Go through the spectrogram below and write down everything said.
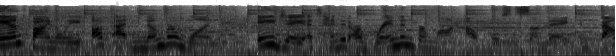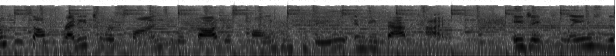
And finally, up at number one, AJ attended our Brandon, Vermont outpost Sunday and found himself ready to respond to what God was calling him to do and be baptized. AJ claims the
